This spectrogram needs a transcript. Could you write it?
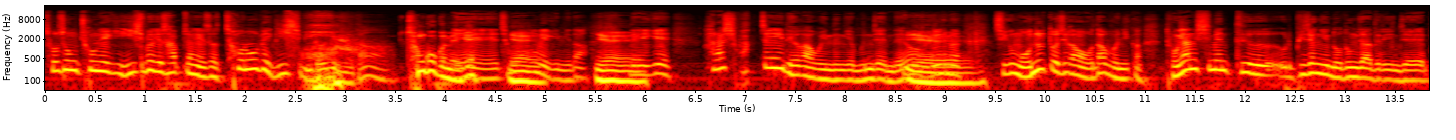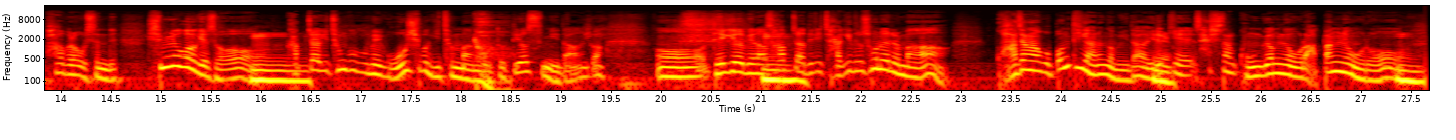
소송 총액이 20여 개 사업장에서 1,521억입니다. 청구 금액이 예, 예, 청구 금액입니다. 예. 근데 이게 하나씩 확정이 되어 가고 있는 게 문제인데요. 예. 예를 들면 지금 오늘 또 제가 오다 보니까 동양시멘트 우리 비정규 노동자들이 이제 파업을 하고 있었는데 16억에서 음. 갑자기 청구 금액 50억 2천만 원을 또 띄었습니다. 그러니까 어 음. 대기업이나 사업자들이 자기들 손해를 막 과장하고 뻥튀기 하는 겁니다. 이렇게 사실상 공격용으로 압박용으로 네. 음.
